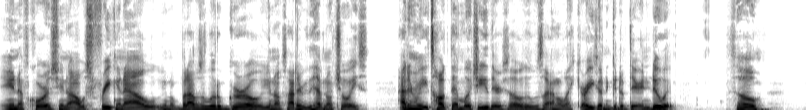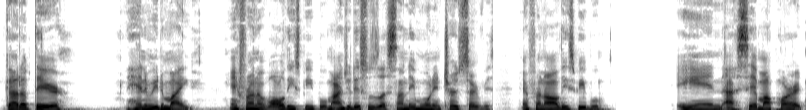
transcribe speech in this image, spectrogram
And of course, you know, I was freaking out, you know, but I was a little girl, you know, so I didn't really have no choice. I didn't really talk that much either, so it was kind of like, are you gonna get up there and do it? So, got up there, handed me the mic in front of all these people. Mind you, this was a Sunday morning church service in front of all these people. And I said my part.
